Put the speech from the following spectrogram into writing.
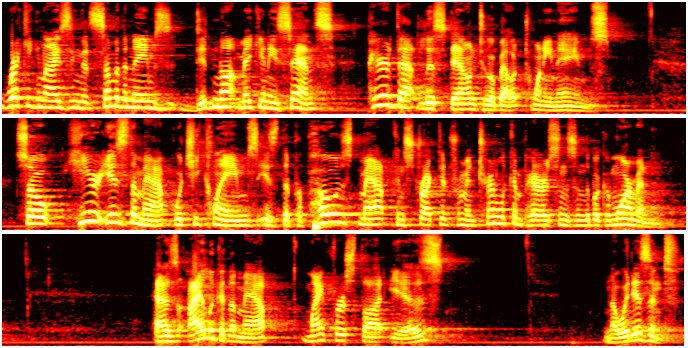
recognizing that some of the names did not make any sense, pared that list down to about 20 names. So here is the map, which he claims is the proposed map constructed from internal comparisons in the Book of Mormon. As I look at the map, my first thought is no, it isn't.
